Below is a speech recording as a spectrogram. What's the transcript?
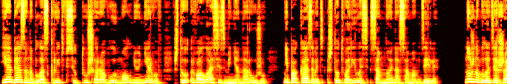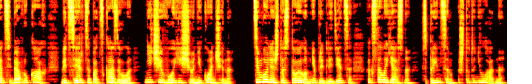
Я обязана была скрыть всю ту шаровую молнию нервов, что рвалась из меня наружу, не показывать, что творилось со мной на самом деле. Нужно было держать себя в руках, ведь сердце подсказывало, ничего еще не кончено. Тем более, что стоило мне приглядеться, как стало ясно, с принцем что-то неладно.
